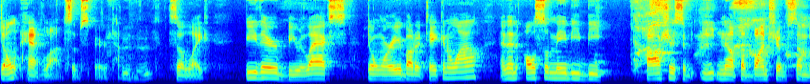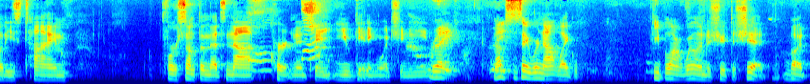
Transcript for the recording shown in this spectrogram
don't have lots of spare time. Mm-hmm. So like be there, be relaxed, don't worry about it taking a while, and then also maybe be cautious of eating up a bunch of somebody's time for something that's not pertinent to you getting what you need. right Not to say we're not like people aren't willing to shoot the shit, but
